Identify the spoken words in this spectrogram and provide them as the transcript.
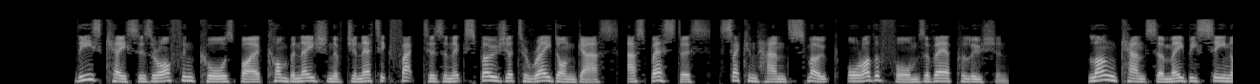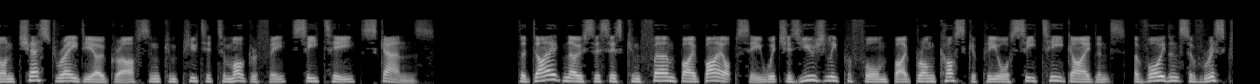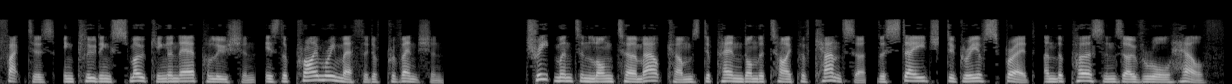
These cases are often caused by a combination of genetic factors and exposure to radon gas, asbestos, secondhand smoke, or other forms of air pollution. Lung cancer may be seen on chest radiographs and computed tomography CT scans. The diagnosis is confirmed by biopsy which is usually performed by bronchoscopy or CT guidance. Avoidance of risk factors, including smoking and air pollution, is the primary method of prevention. Treatment and long-term outcomes depend on the type of cancer, the stage, degree of spread, and the person's overall health.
